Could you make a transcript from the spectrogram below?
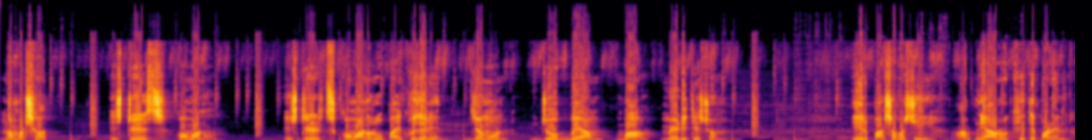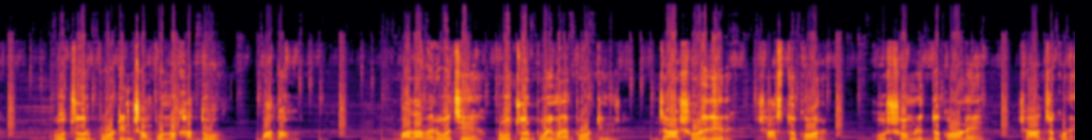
নাম্বার সাত স্ট্রেস কমানো। স্ট্রেস কমানোর উপায় খুঁজে নিন, যেমন যোগ ব্যায়াম বা মেডিটেশন। এর পাশাপাশি আপনি আরও খেতে পারেন প্রচুর প্রোটিন সম্পন্ন খাদ্য, বাদাম। বাদামে রয়েছে প্রচুর পরিমাণে প্রোটিন, যা শরীরের স্বাস্থ্যকর কোষ সমৃদ্ধকরণে সাহায্য করে।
